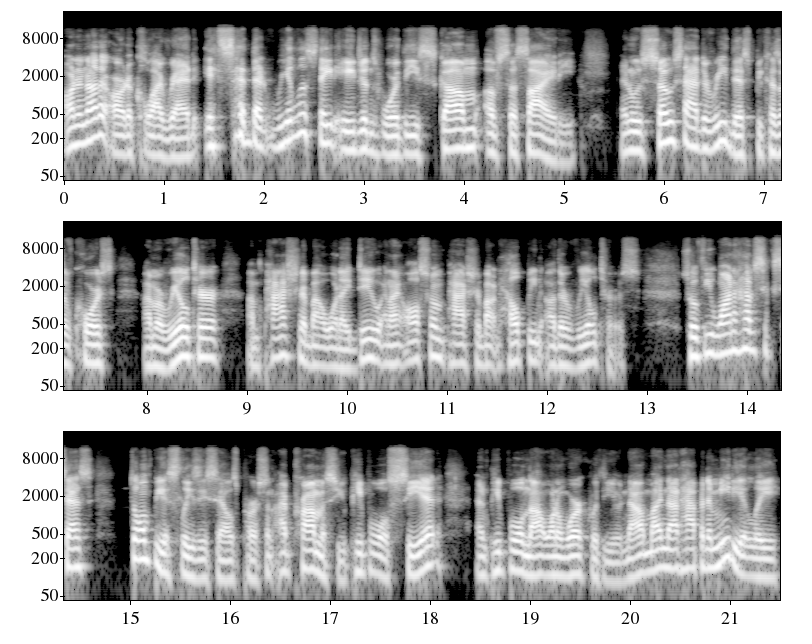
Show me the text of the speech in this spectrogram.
On another article I read, it said that real estate agents were the scum of society. And it was so sad to read this because, of course, I'm a realtor. I'm passionate about what I do. And I also am passionate about helping other realtors. So if you want to have success, don't be a sleazy salesperson. I promise you, people will see it and people will not want to work with you. Now, it might not happen immediately,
